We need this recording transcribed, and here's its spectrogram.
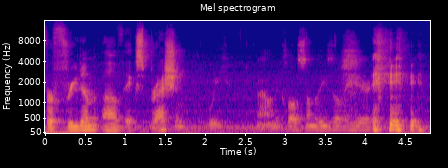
for freedom of expression. Let me close some of these over here.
